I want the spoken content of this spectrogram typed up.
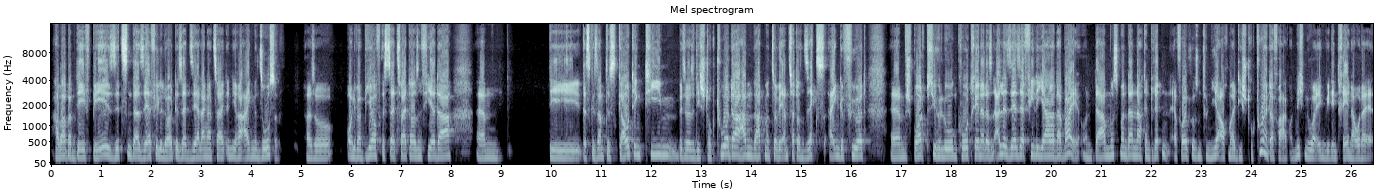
Aber beim DFB sitzen da sehr viele Leute seit sehr langer Zeit in ihrer eigenen Soße. Also, Oliver Bierhoff ist seit 2004 da. Ähm, die das gesamte Scouting-Team beziehungsweise die Struktur da haben hat man zur WM 2006 eingeführt. Ähm, Sportpsychologen, Co-Trainer, da sind alle sehr, sehr viele Jahre dabei. Und da muss man dann nach dem 3. erfolglosen Turnier auch mal die Struktur hinterfragen und nicht nur irgendwie den Trainer oder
